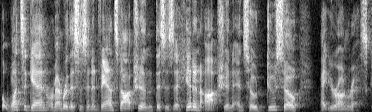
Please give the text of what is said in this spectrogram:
But once again, remember this is an advanced option, this is a hidden option, and so do so at your own risk.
